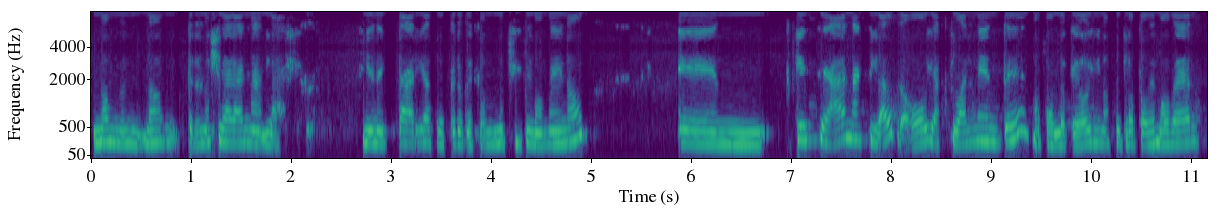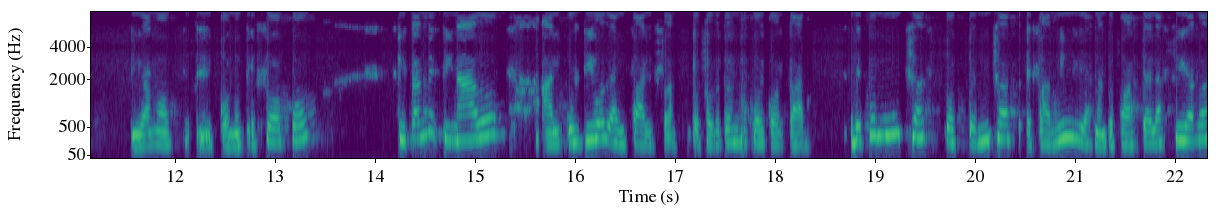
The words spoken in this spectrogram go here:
pero no llegarán a las 100 hectáreas, creo que son muchísimo menos, em, que se han activado, pero hoy actualmente, o sea, lo que hoy nosotros podemos ver, digamos, eh, con nuestros ojos, que están destinados al cultivo de alfalfa, sobre todo en Bajo de Cortar. Después muchas, muchas eh, familias de Antofagasta de la Sierra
